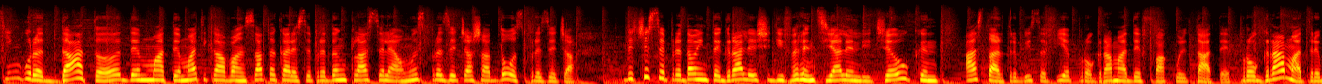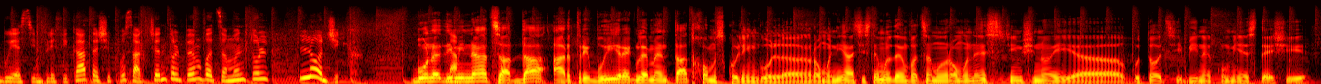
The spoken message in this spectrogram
singură dată de matematică avansată care se predă în clasele a 11 și a 12 de ce se predau integrale și diferențiale în liceu când asta ar trebui să fie programa de facultate? Programa trebuie simplificată și pus accentul pe învățământul logic. Bună dimineața! Da. da, ar trebui reglementat homeschooling-ul în România. Sistemul de învățământ românesc știm și noi uh, cu toții bine cum este și Uh,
